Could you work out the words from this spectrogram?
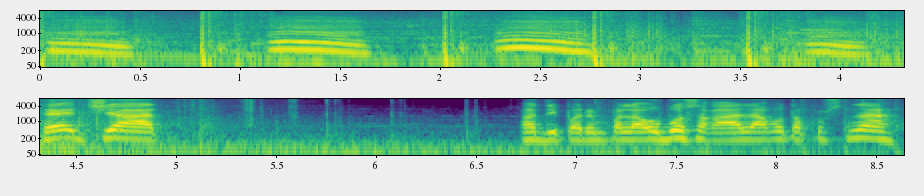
Hmm. Hmm. Hmm. Hmm. Headshot. Ah, di pa rin pala ubos. Akala ko tapos na.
